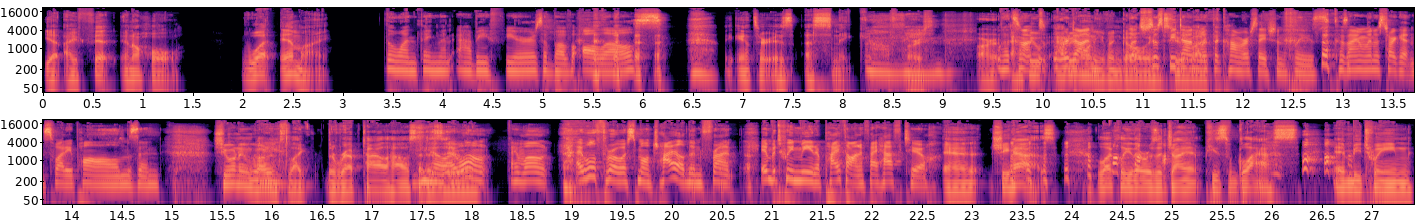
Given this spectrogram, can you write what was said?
yet I fit in a hole. What am I? The one thing that Abby fears above all else. the answer is a snake. oh, of course. man. Our, Let's Abby, not. We're done. won't even go Let's just be done like- with the conversation, please, because I'm going to start getting sweaty palms. And She won't even go into like the reptile house at no. I won't. I won't. I will throw a small child in front, in between me and a python if I have to. And she has. Luckily, there was a giant piece of glass in between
